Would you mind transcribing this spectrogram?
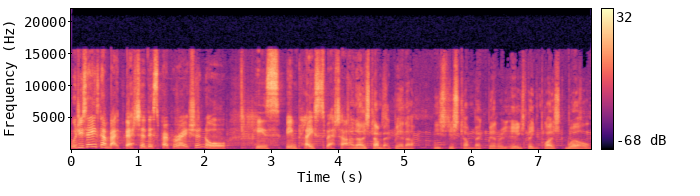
Would you say he's come back better this preparation or he's been placed better? I know he's come back better. He's just come back better. He's been placed well,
